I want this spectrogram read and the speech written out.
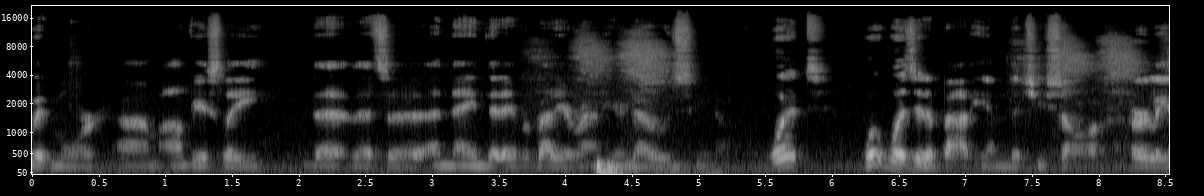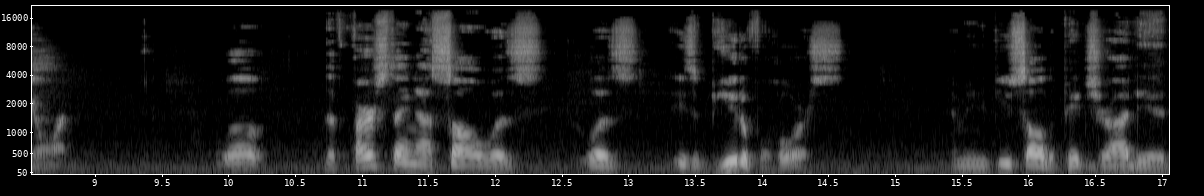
Whitmore. Um, obviously, that that's a, a name that everybody around here knows. You know, what what was it about him that you saw early on? Well, the first thing I saw was was he's a beautiful horse. I mean, if you saw the picture I did,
